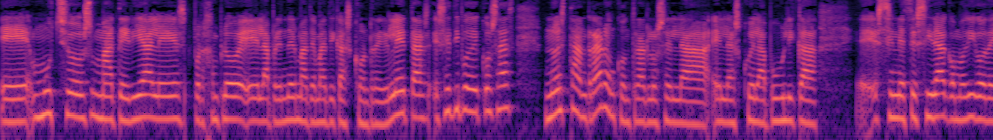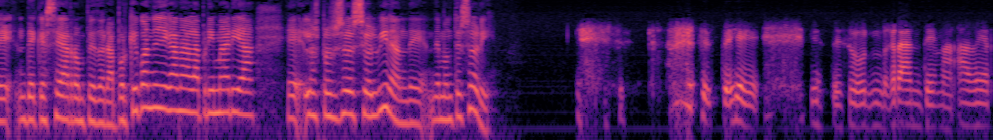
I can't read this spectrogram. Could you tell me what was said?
eh, muchos materiales, por ejemplo, el aprender matemáticas con regletas, ese tipo de cosas no es raro encontrarlos en la, en la escuela pública eh, sin necesidad, como digo, de, que sea rompedora. ¿Por qué cuando llegan a la primaria eh, los profesores se olvidan de, Montessori? Este, este es un gran tema. A ver,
